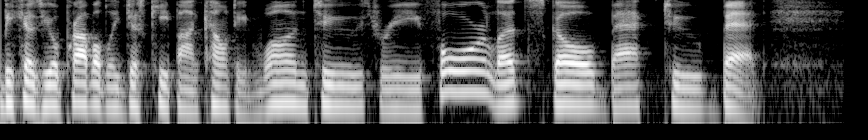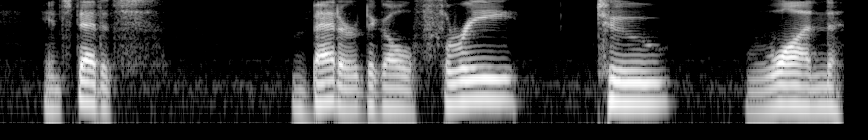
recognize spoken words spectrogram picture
because you'll probably just keep on counting. One, two, three, four, let's go back to bed. Instead, it's better to go three, two, one,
